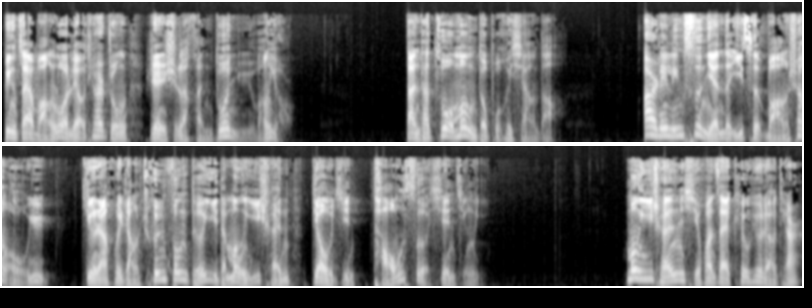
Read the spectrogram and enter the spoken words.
并在网络聊天中认识了很多女网友。但他做梦都不会想到，二零零四年的一次网上偶遇，竟然会让春风得意的孟依晨掉进桃色陷阱里。孟依晨喜欢在 QQ 聊天，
